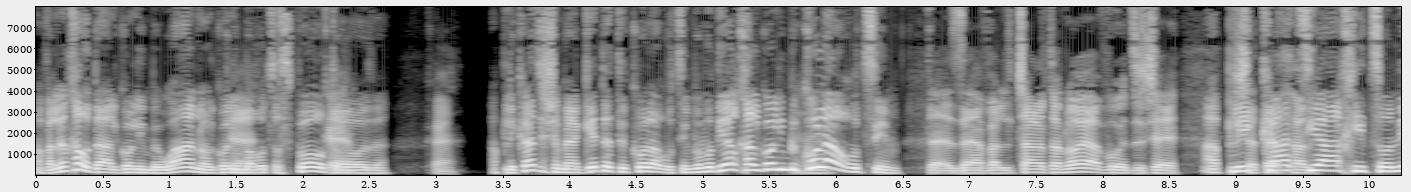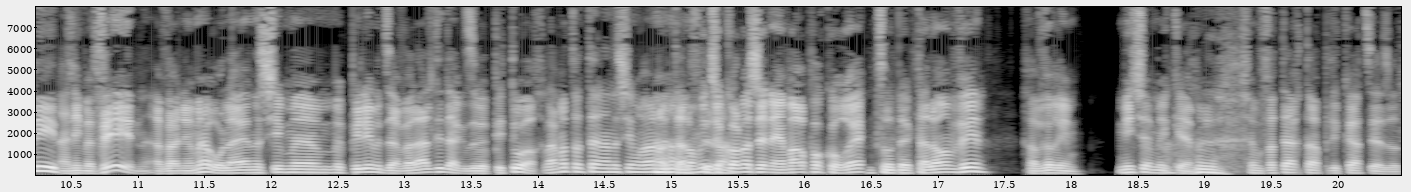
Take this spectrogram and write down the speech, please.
אבל אין לך הודעה על גולים בוואן או על גולים כן, בערוץ הספורט כן. או זה. כן. אפליקציה שמאגדת את כל הערוצים ומודיעה לך על גולים בכל הערוצים. זה- אבל צ'רלטון לא יאהבו את זה ש... אפליקציה חיצונית. אני מבין אבל אני אומר אולי אנשים אה, מפילים את זה אבל אל תדאג זה בפיתוח למה אתה נותן לאנשים רעיונות אתה לא מבין. שכל מה שנאמר פה קורה צודק. אתה לא מבין חברים מי שמכם שמפתח את האפליקציה הזאת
